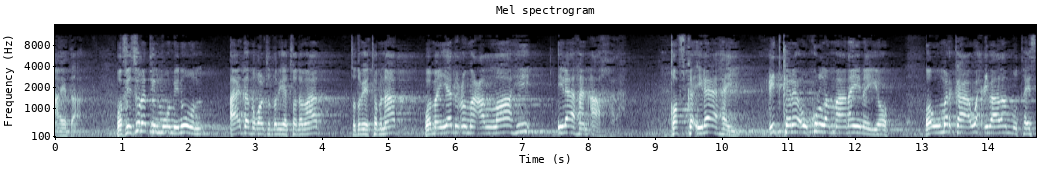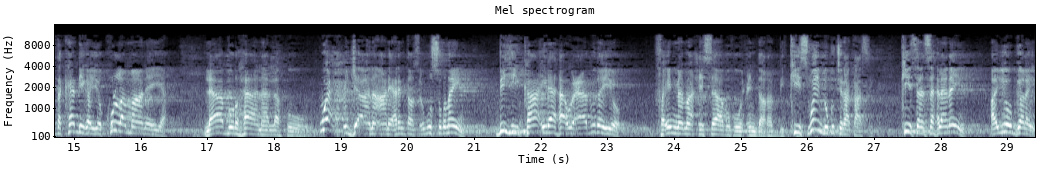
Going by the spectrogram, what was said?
aayadda ah wa fii suurati lmu'minuun aayadda aad waman yadcu maca allaahi ilaahan aakhara qofka ilaahay cid kale uu ku lamaanaynayo oo uu markaa wax cibaada mutaysta ka dhigayo ku lamaaneeya laa burhaana lahu wax xujaana aanay arrintaas ugu sugnayn bihi kaa ilaaha uu caabudayo fa innamaa xisaabuhu cinda rabbi kiis weyn buu ku jiraa kaasi kiisaan sahlanayn ayuu galay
